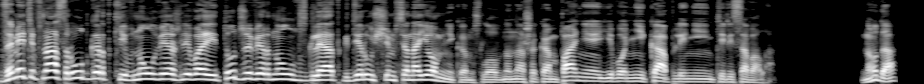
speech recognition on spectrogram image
Заметив нас, Рутгард кивнул вежливо и тут же вернул взгляд к дерущимся наемникам, словно наша компания его ни капли не интересовала. Ну да,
